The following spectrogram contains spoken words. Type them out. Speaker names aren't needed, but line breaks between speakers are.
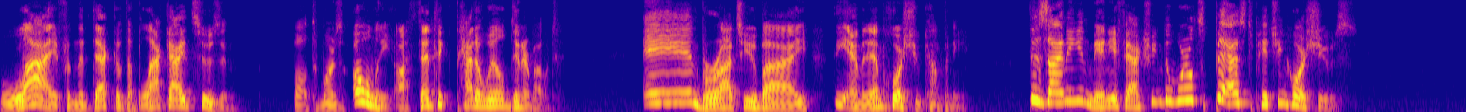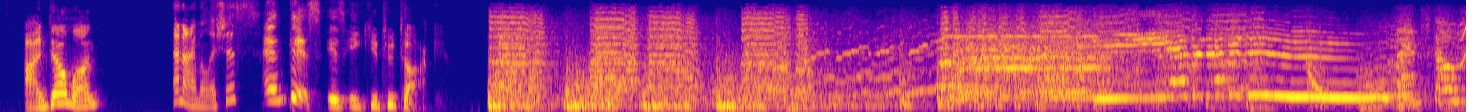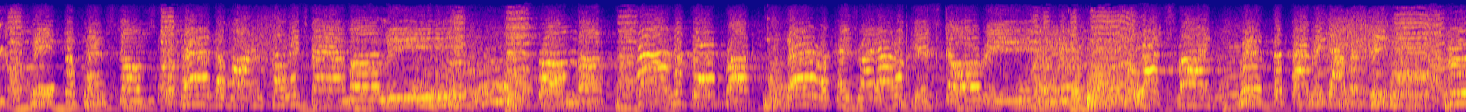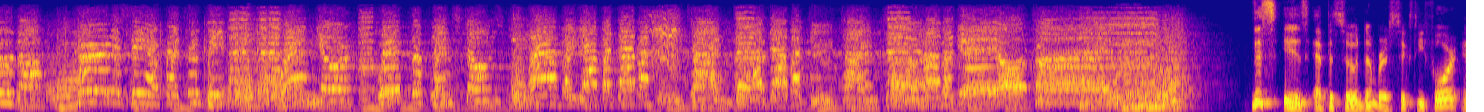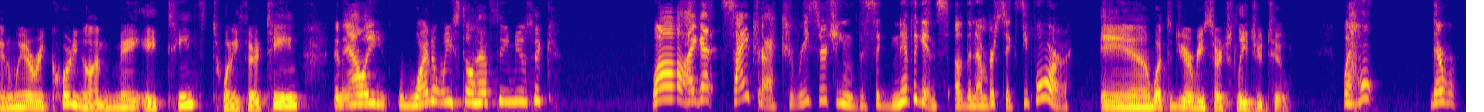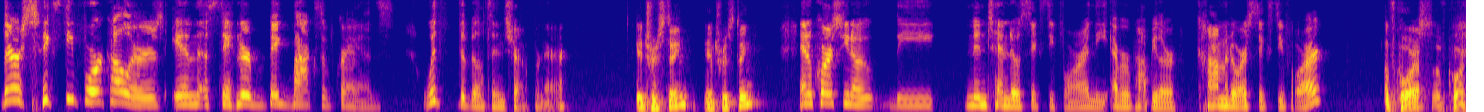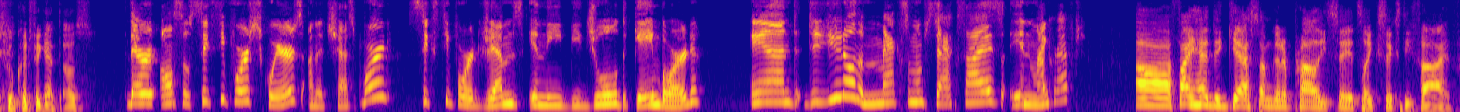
live from the deck of the Black Eyed Susan, Baltimore's only authentic paddle wheel dinner boat. And brought to you by the M&M Horseshoe Company, designing and manufacturing the world's best pitching horseshoes. I'm Dellmon,
And I'm malicious.
and this is EQ2 Talk.
Right out of. Let's ride with the family down the street through the courtesy of Pete. When you're with the Flintstones, have a yabba dabba do time, a dabba do time. We'll have a gay old time.
This is episode number 64, and we are recording on May 18th, 2013. And Allie, why don't we still have theme music?
Well, I got sidetracked researching the significance of the number 64.
And what did your research lead you to?
Well, there there are 64 colors in a standard big box of crayons with the built-in sharpener.
Interesting, interesting.
And of course, you know, the Nintendo 64 and the ever popular Commodore 64.
Of course, of course. Who could forget those?
There are also 64 squares on a chessboard, 64 gems in the bejeweled game board. And did you know the maximum stack size in Minecraft?
Uh, if I had to guess, I'm going to probably say it's like 65.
